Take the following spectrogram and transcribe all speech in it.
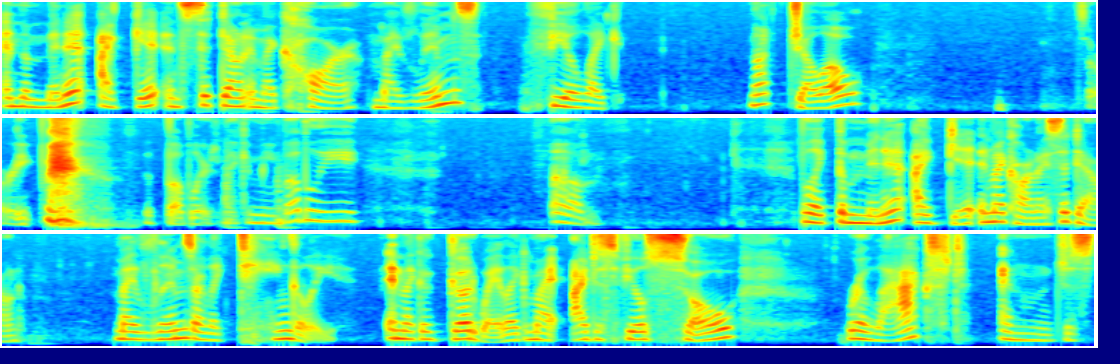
And the minute I get and sit down in my car, my limbs feel like not jello, Sorry. the bubbler's making me bubbly. Um, but like the minute I get in my car and I sit down, my limbs are like tingly in like a good way. Like my I just feel so relaxed and just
